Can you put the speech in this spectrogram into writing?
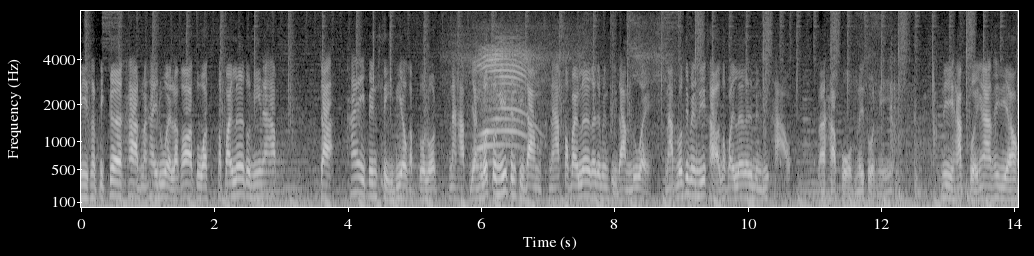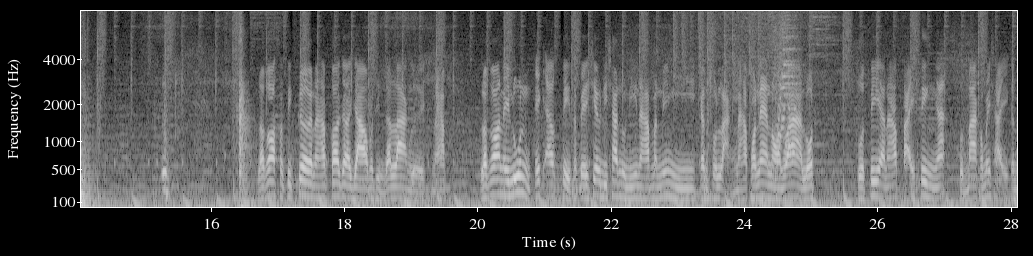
มีสติกเกอร์คาดมาให้ด้วย แล้วก็ตัวสปอยเลอร์ตัวนี้นะครับ จะให้เป็นสีเดียวกับตัวรถนะครับ อย่างรถตัวนี้เป็นสีดำนะครับสปอยเลอร์ก็จะเป็นสีดำด้วยนะครับรถที่เป็นสีขาวสปอยเลอร์ก็จะเป็นสีขาวนะครับผมในส่วนนี้ นี่ครับสวยงามทีเดียว แล้วก็สติกเกอร์นะครับก็จะยาวมาถึงด้านล่างเลยนะครับแล้วก็ในรุ่น XL Street Special Edition ตัวนี้นะครับมันไม่มีกันชนหลังนะครับ เพราะแน่นอนว่ารถตัวเตี้ยนะครับสายซิ่งเนี้ยส่วนมากเขาไม่ใส่กัน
